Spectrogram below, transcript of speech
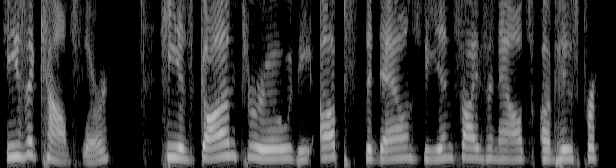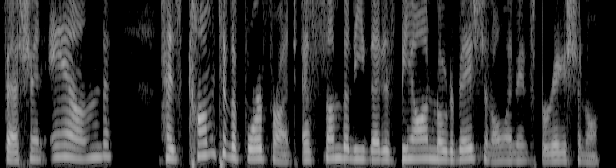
He's a counselor. He has gone through the ups, the downs, the insides and outs of his profession, and has come to the forefront as somebody that is beyond motivational and inspirational.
